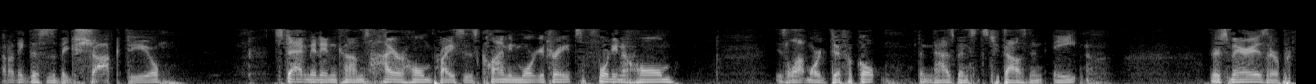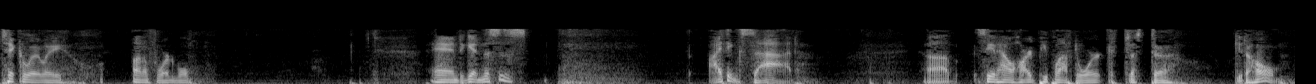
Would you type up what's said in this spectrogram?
I don't think this is a big shock to you. Stagnant incomes, higher home prices, climbing mortgage rates. Affording a home is a lot more difficult than it has been since 2008. There's some areas that are particularly unaffordable. And again, this is, I think, sad. Uh, seeing how hard people have to work just to get a home.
